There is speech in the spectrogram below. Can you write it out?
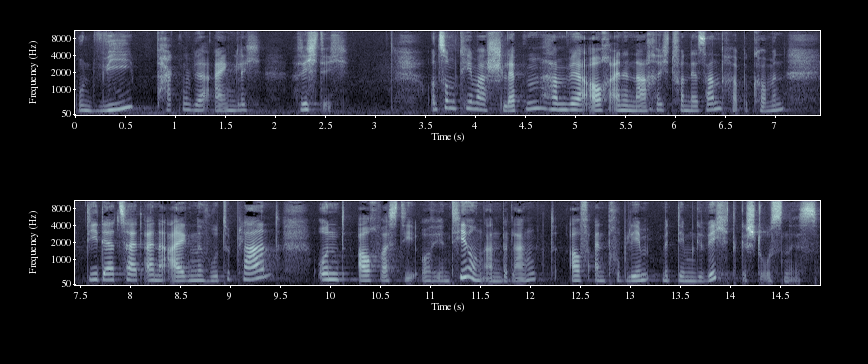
und wie packen wir eigentlich richtig? Und zum Thema Schleppen haben wir auch eine Nachricht von der Sandra bekommen, die derzeit eine eigene Route plant und auch was die Orientierung anbelangt, auf ein Problem mit dem Gewicht gestoßen ist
